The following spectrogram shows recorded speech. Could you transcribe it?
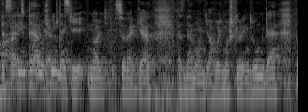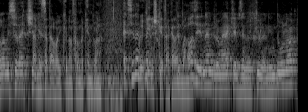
De ah, szerintem most mindenki lesz. nagy szöveggel ezt bemondja, hogy most külön indulunk, de valami szövetség... Nem hiszed el, hogy külön fognak indulni. Ezt nem, nem, én is kételkedek benne. Azért nem bírom elképzelni, hogy külön indulnak,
